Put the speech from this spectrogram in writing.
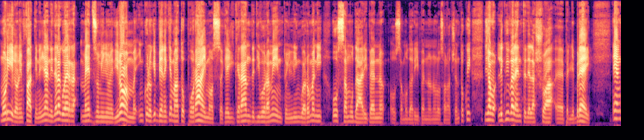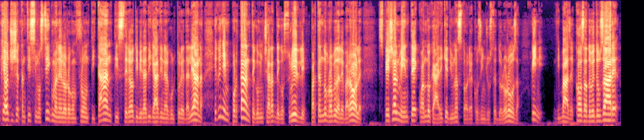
Morirono infatti negli anni della guerra mezzo milione di rom in quello che viene chiamato Poraimos, che è il grande divoramento in lingua romani, o Samudaripen, o Samudaripen, non lo so l'accento qui, diciamo l'equivalente della Shoah eh, per gli ebrei. E anche oggi c'è tantissimo stigma nei loro confronti, tanti stereotipi radicati nella cultura italiana, e quindi è importante cominciare a decostruirli, partendo proprio dalle parole, specialmente quando cariche di una storia così ingiusta e dolorosa. Quindi, di base, cosa dovete usare?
